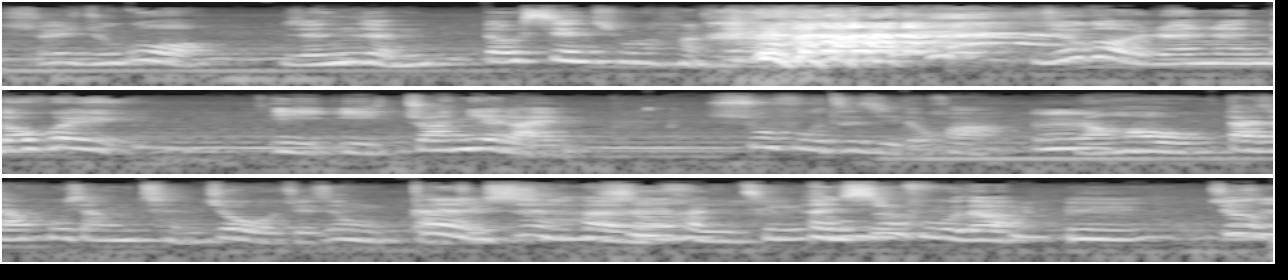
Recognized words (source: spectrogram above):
所以如果人人都献出了，如果人人都会以以专业来束缚自己的话，嗯然后大家互相成就，我觉得这种感觉是很 是很很幸福的。嗯，就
